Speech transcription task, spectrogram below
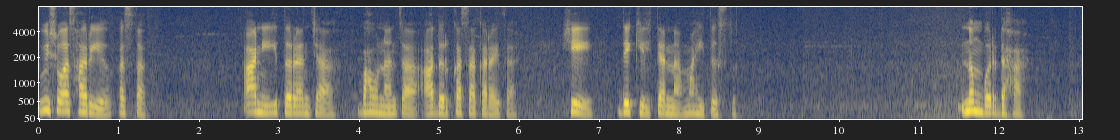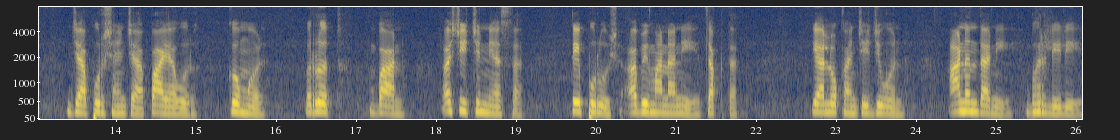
विश्वासार्ह असतात. आणि इतरांच्या भावनांचा आदर कसा करायचा हे देखील त्यांना माहीत असतं. नंबर दहा. ज्या पुरुषांच्या पायावर कमळ रथ बाण अशी चिन्हे असतात ते पुरुष अभिमानाने जगतात. या लोकांचे जीवन आनंदाने भरलेले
